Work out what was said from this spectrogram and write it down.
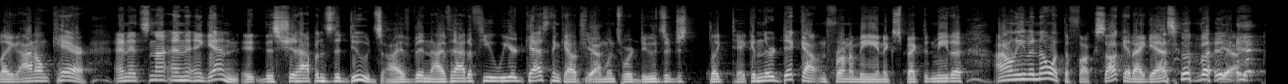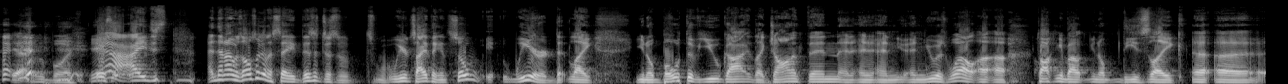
Like, I don't care. And it's not. And again, it, this shit happens to dudes. I've been. I've had a few weird casting couch Yeah. moments where dudes have just like taken their dick out in front of me and expected me to. I don't even know what the fuck. Suck it, I guess. but Yeah. Yeah. Oh boy. yeah, I just. And then I was also going to say this is just a weird side thing. It's so weird that like you know both of you guys like Jonathan and and and, and you as well uh, uh, talking about you know these like uh, uh,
